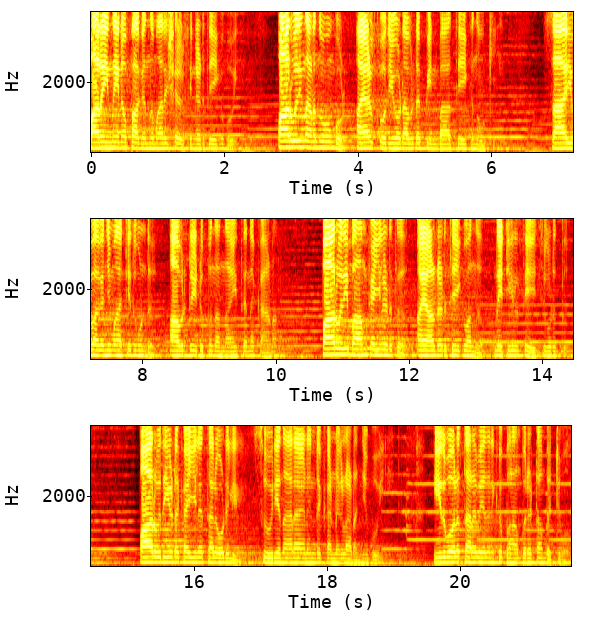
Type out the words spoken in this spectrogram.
പറയുന്നതിനൊപ്പം അകന്നു മാറി ഷെൽഫിന്റെ അടുത്തേക്ക് പോയി. പാർവതി നടന്നു പോകുമ്പോൾ അയാൾ കൊതിയോട് അവരുടെ പിൻഭാഗത്തേക്ക് നോക്കി. സാരി വകഞ്ഞു മാറ്റിയതുകൊണ്ട് അവരുടെ ഇടുപ്പ് നന്നായി തന്നെ കാണാം. പാർവതി ബാം കയ്യിലെടുത്ത് അയാളുടെ അടുത്തേക്ക് വന്ന് നെറ്റിയിൽ തേച്ചു കൊടുത്തു പാർവതിയുടെ കയ്യിലെ തലോടലിൽ സൂര്യനാരായണന്റെ കണ്ണുകൾ അടഞ്ഞുപോയി. ഇതുപോലെ തലവേദനയ്ക്ക് ബാമ്പുരട്ടാൻ പറ്റുമോ?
